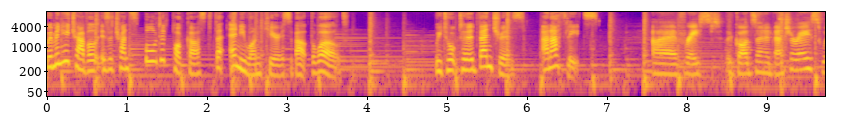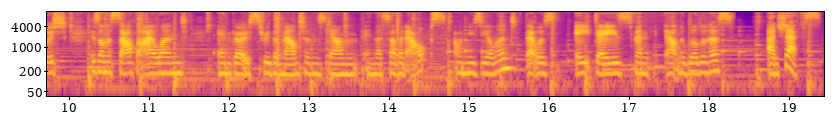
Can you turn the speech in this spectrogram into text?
Women Who Travel is a transported podcast for anyone curious about the world. We talk to adventurers and athletes. I've raced the Godzone Adventure Race, which is on the South Island and goes through the mountains down in the Southern Alps on New Zealand. That was eight days spent out in the wilderness. And chefs.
